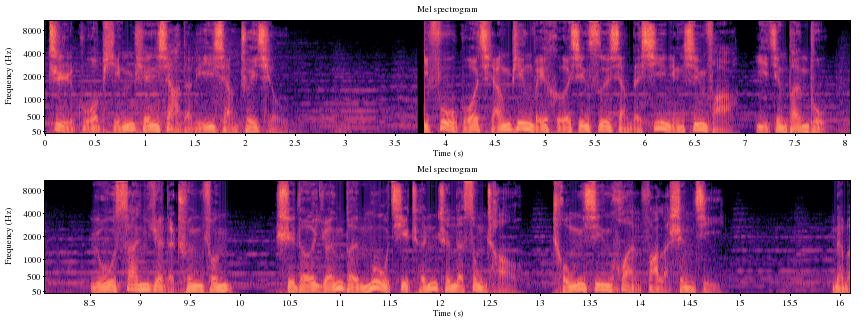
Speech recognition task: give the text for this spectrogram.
治国平天下的理想追求。以富国强兵为核心思想的西宁新法已经颁布，如三月的春风，使得原本暮气沉沉的宋朝重新焕发了生机。那么，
